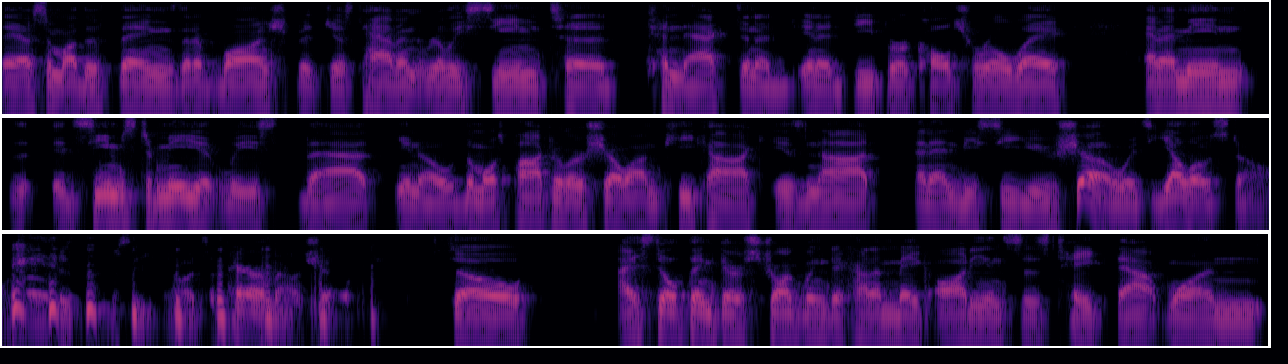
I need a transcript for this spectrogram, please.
They have some other things that have launched, but just haven't really seemed to connect in a in a deeper cultural way. And I mean, it seems to me at least that, you know, the most popular show on Peacock is not an NBCU show. It's Yellowstone, which is, you know, it's a Paramount show. So I still think they're struggling to kind of make audiences take that one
